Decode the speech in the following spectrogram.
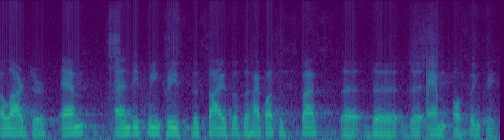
a larger m, and if we increase the size of the hypothesis class, uh, the, the m also increases.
